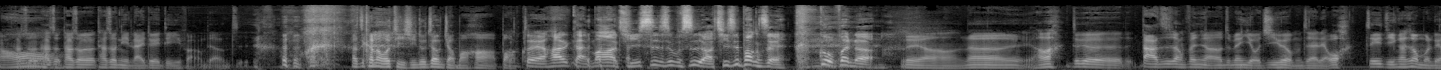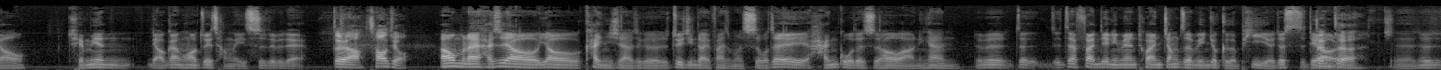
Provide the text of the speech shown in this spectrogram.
他说：“他说，他说，他说，你来对地方这样子。他是看到我体型就这样讲嘛？哈，不好。对啊，他敢骂歧视是不是啊？歧视胖子，过分了。对啊，那好吧，这个大致上分享到这边，有机会我们再聊。哇，这一集应该是我们聊前面聊干话最长的一次，对不对？对啊，超久。好，我们来还是要要看一下这个最近到底发生什么事。我在韩国的时候啊，你看，对不对？在在饭店里面，突然江泽民就嗝屁了，就死掉了。真的，呃，就是。”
